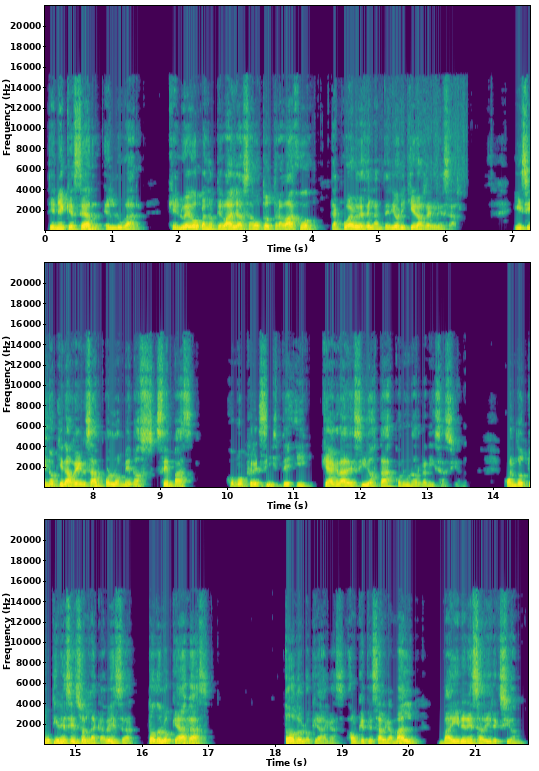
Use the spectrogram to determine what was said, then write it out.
Tiene que ser el lugar que luego cuando te vayas a otro trabajo te acuerdes del anterior y quieras regresar. Y si no quieras regresar, por lo menos sepas cómo creciste y qué agradecido estás con una organización. Cuando tú tienes eso en la cabeza, todo lo que hagas todo lo que hagas, aunque te salga mal, va a ir en esa dirección.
